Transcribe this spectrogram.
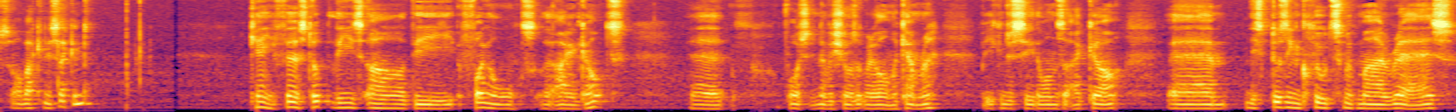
So I'll back in a second. Okay, first up, these are the foils that I got. Uh, unfortunately, it never shows up very well on the camera, but you can just see the ones that I got. Um, this does include some of my rares,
